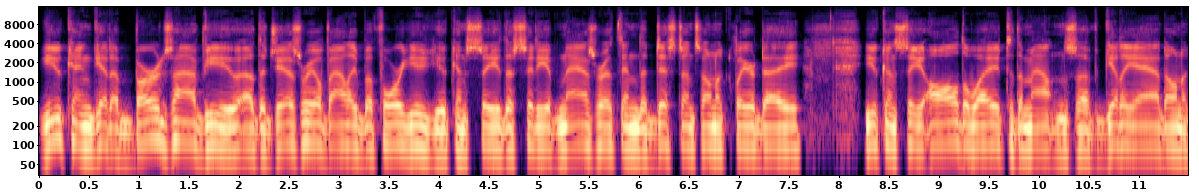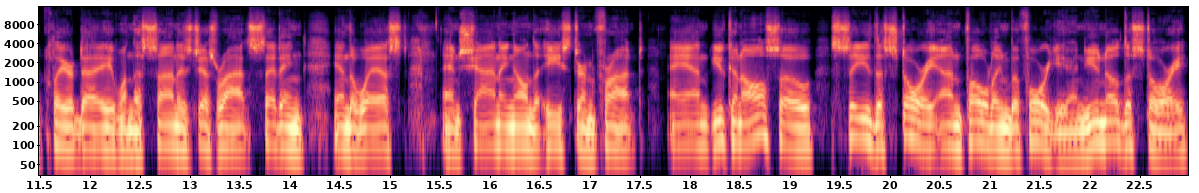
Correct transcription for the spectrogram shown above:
you can get a bird's eye view of the Jezreel Valley before you. You can see the city of Nazareth in the distance on a clear day. You can see all the way to the mountains of Gilead on a clear day when the sun is just right setting in the west and shining on the eastern front. And you can also see the story unfolding before you. And you know the story.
